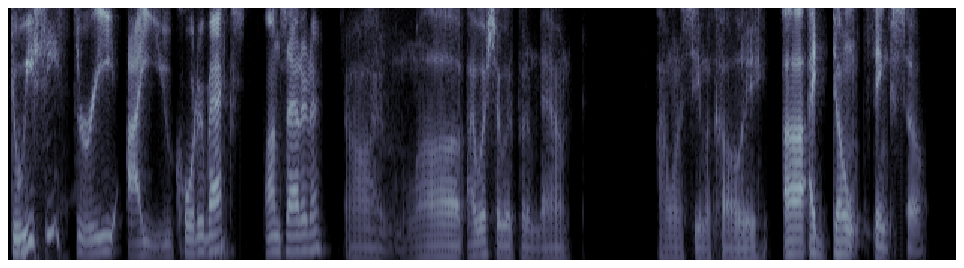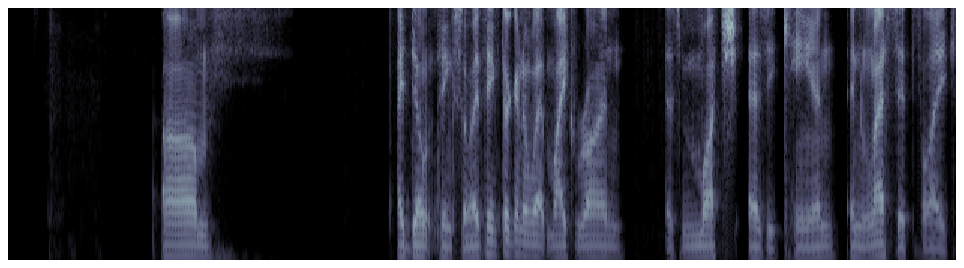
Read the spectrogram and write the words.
Do we see three IU quarterbacks on Saturday? Oh, I love. I wish I would put him down. I want to see McCulley. Uh, I don't think so. Um, I don't think so. I think they're going to let Mike run as much as he can, unless it's like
